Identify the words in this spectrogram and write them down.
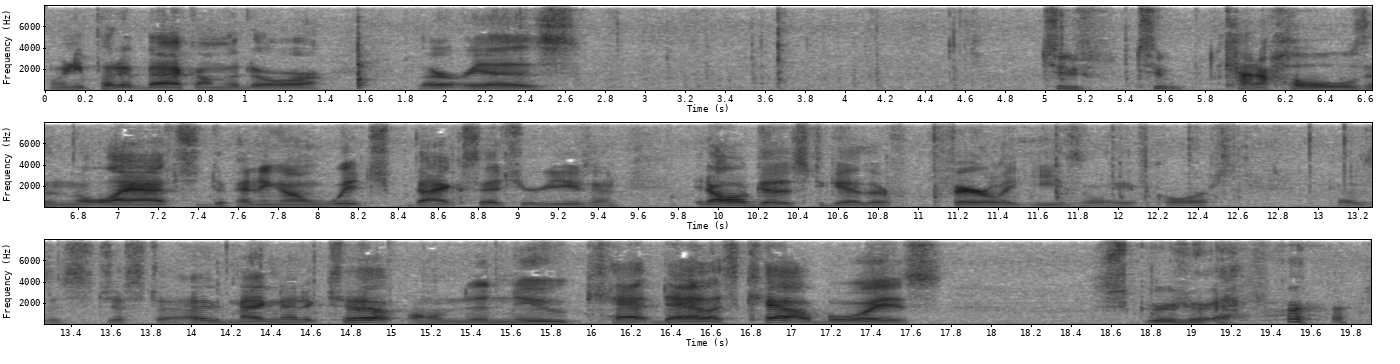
When you put it back on the door, there is two, two kind of holes in the latch, depending on which back set you're using. It all goes together fairly easily, of course, because it's just a magnetic tip on the new Cat Dallas Cowboys screwdriver.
